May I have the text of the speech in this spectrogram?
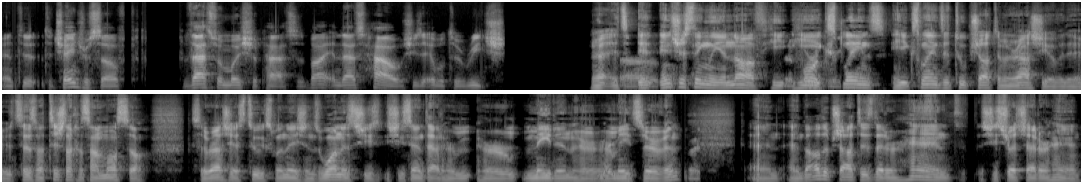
and to, to change herself, that's when Moshe passes by, and that's how she's able to reach. Right. It's Uh, it, interestingly enough, he, he explains he explains the two pshatim in Rashi over there. It says "Vatishlach es hamasa." So Rashi has two explanations. One is she she sent out her her maiden, her her maid servant, Right. and and the other pshat is that her hand she stretched out her hand.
